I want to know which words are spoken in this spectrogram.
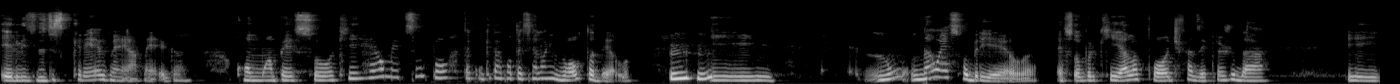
eles descrevem a Megan como uma pessoa que realmente se importa com o que está acontecendo em volta dela. uhum, E não, não é sobre ela, é sobre o que ela pode fazer para ajudar. E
